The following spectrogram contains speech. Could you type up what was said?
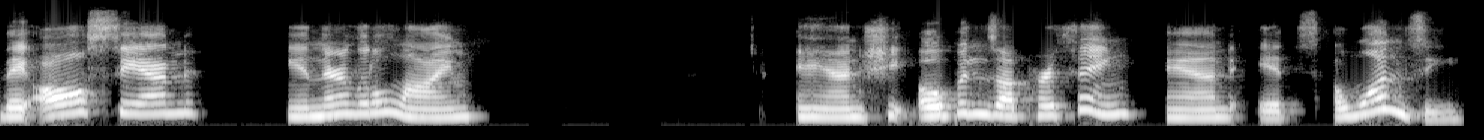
they all stand in their little line and she opens up her thing and it's a onesie.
